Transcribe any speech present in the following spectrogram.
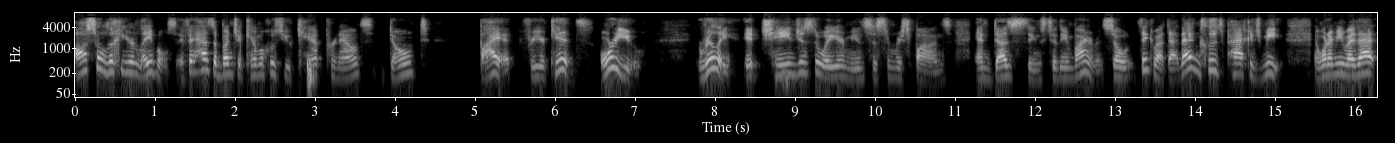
also look at your labels. If it has a bunch of chemicals you can't pronounce, don't buy it for your kids or you. Really, it changes the way your immune system responds and does things to the environment. So think about that. That includes packaged meat. And what I mean by that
